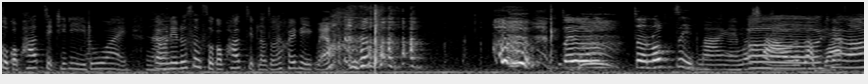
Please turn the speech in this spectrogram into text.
สุขภาพจิตที่ดีด้วยนะแต่วันนี้รู้สึกสุขภาพจิตเราจะไม่ค่อยดีอีกแล้ว เจอเจอโรคจิตมาไงเมื่อเช้าแล้วแบบว่าใช่ปะ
